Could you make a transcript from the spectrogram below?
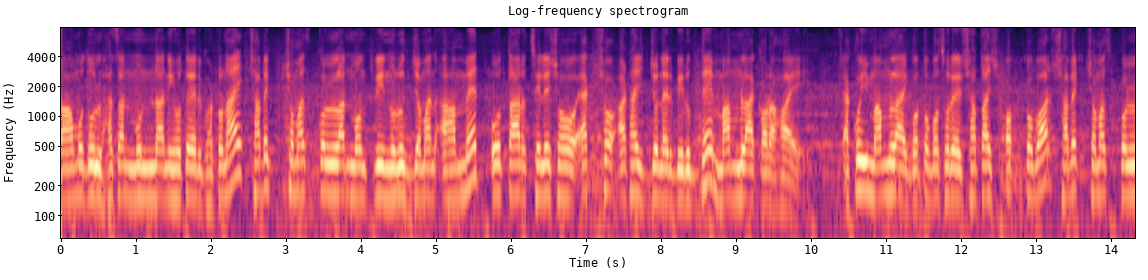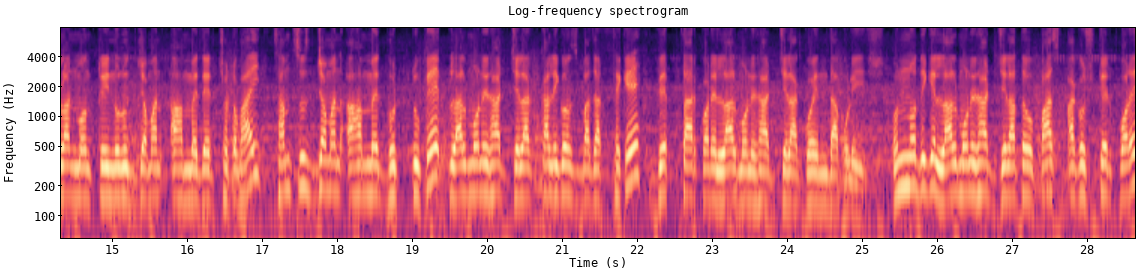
মাহমুদুল হাসান মুন্না নিহতের ঘটনায় সাবেক সমাজ কল্যাণ মন্ত্রী নুরুজ্জামান আহমেদ ও তার ছেলেসহ একশো আঠাইশ জনের বিরুদ্ধে মামলা করা হয়। একই মামলায় গত বছরের সাতাশ অক্টোবর সাবেক সমাজ কল্যাণ মন্ত্রী নুরুজ্জামান আহমেদের ছোট ভাই শামসুজ্জামান আহমেদ ভুট্টুকে লালমনিরহাট জেলার কালীগঞ্জ বাজার থেকে গ্রেপ্তার করে লালমনিরহাট জেলা গোয়েন্দা পুলিশ। অন্যদিকে লালমনিরহাট জেলাতেও পাঁচ আগস্টের পরে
